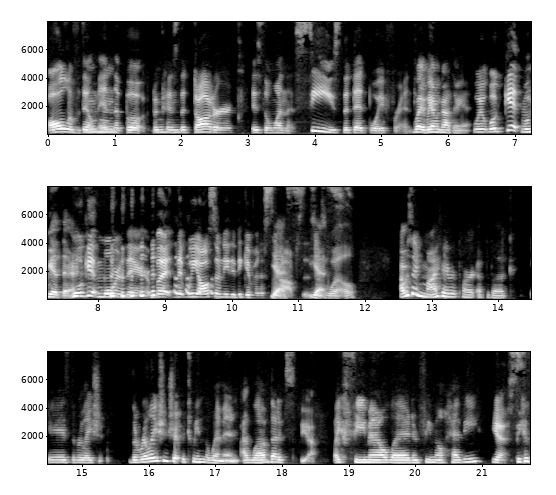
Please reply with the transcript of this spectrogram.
all of them in Mhm. the book because Mhm. the daughter is the one that sees the dead boyfriend Wait, we haven't got there yet. we, we'll get We'll get there. we'll get more there but that we also needed to give it a synopsis yes. as well I would say my favorite part of the book is the relation the relationship between the women. I love that it's Yeah. Like female led and female heavy yes because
